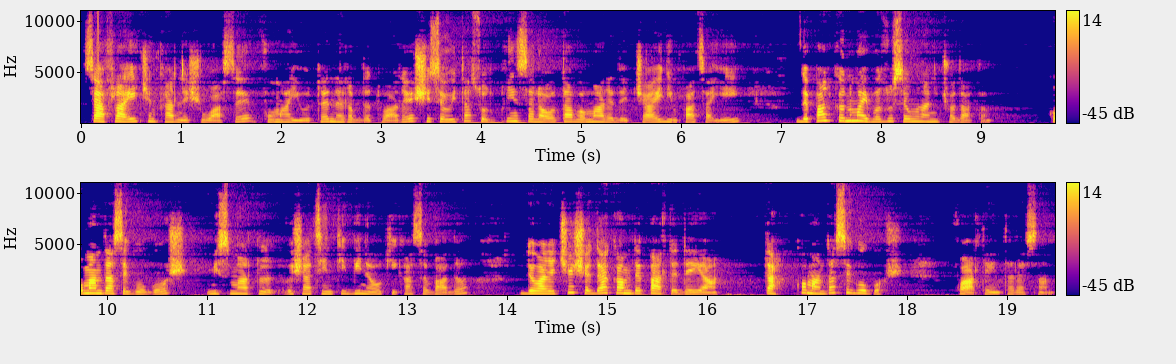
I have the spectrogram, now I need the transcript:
Se afla aici în carne și oase, fuma iute, nerăbdătoare și se uita surprinsă la o tavă mare de ceai din fața ei, de parcă nu mai văzuse una niciodată. Comandase gogoș, Miss Marple își a țintit bine ochii ca să vadă, deoarece ședea cam departe de ea. Da, comandase gogoș. Foarte interesant.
